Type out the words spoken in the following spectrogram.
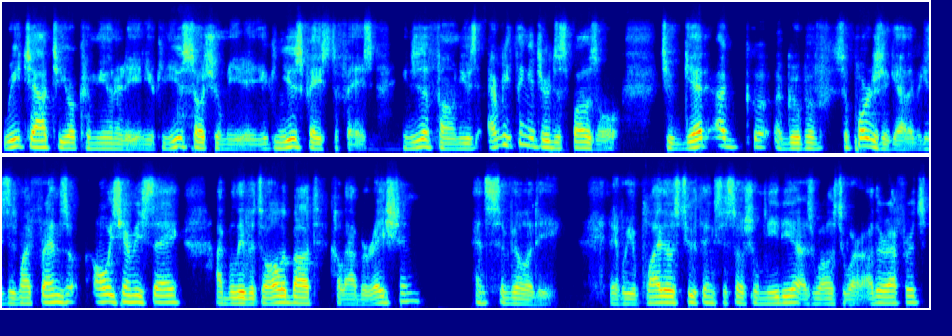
reach out to your community. And you can use social media, you can use face-to-face, you can use a phone, use everything at your disposal to get a, a group of supporters together. Because as my friends always hear me say, I believe it's all about collaboration and civility. And if we apply those two things to social media as well as to our other efforts,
